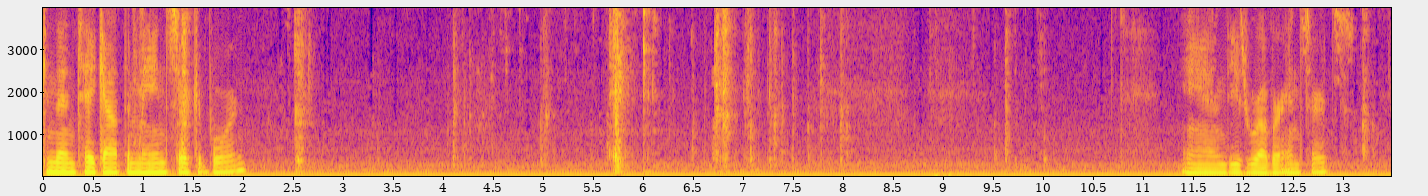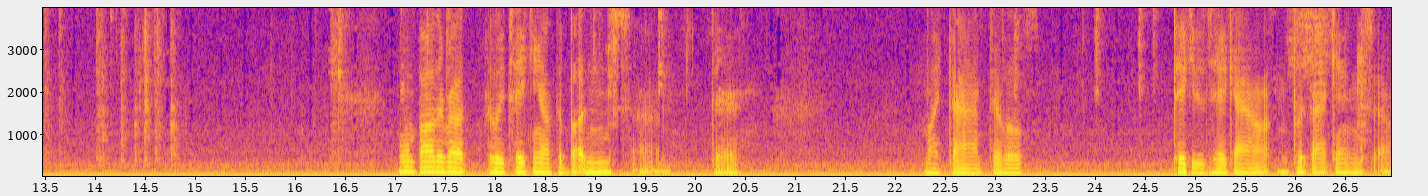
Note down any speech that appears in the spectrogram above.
Can then take out the main circuit board. And these rubber inserts. Won't bother about really taking out the buttons. Um, they're like that. They're a little picky to take out and put back in, so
